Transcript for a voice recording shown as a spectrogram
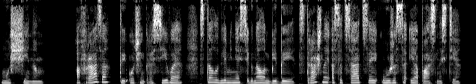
мужчинам. А фраза «ты очень красивая» стала для меня сигналом беды, страшной ассоциацией ужаса и опасности.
